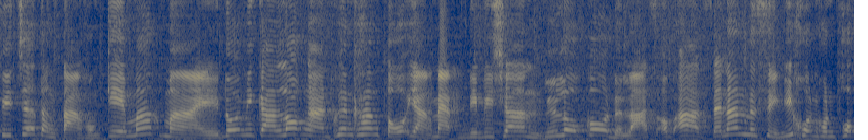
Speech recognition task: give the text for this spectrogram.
ฟีเจอร์ต่างๆ ของเกมมากมาย โดยมีการลอกงานเพื่อนข้างโต๊ะอย่าง Map Division หรือโลโก้ The Last of Us แต่นั่นเป็นสิ่งที่คนค้นพบ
